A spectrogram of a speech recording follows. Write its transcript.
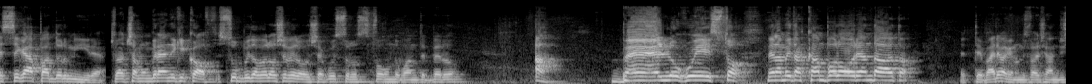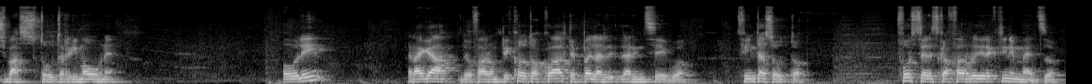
SK a dormire. Ci facciamo un grande kick off. Subito, veloce, veloce. Questo è lo sfondo, quanto è vero. Ah, bello questo. Nella metà campo loro è andata. E te pareva che non mi faceva anticipare sto trimone. Oli. Raga, devo fare un piccolo tocco alto e poi la, la rinseguo. Finta sotto. Forse riesco a fare un redirectino in mezzo.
